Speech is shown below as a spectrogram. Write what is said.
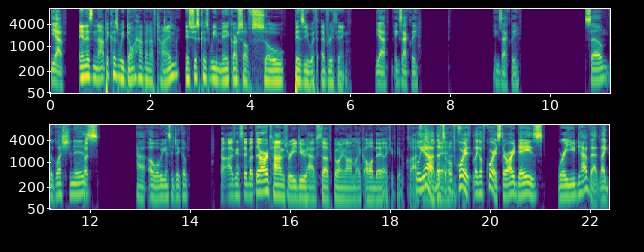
Yeah, and it's not because we don't have enough time it's just because we make ourselves so busy with everything yeah, exactly. Exactly. So the question is how oh what were we gonna say, Jacob? I was gonna say, but there are times where you do have stuff going on like all day, like if you have class. well yeah, that's of stuff. course like of course there are days where you'd have that. Like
